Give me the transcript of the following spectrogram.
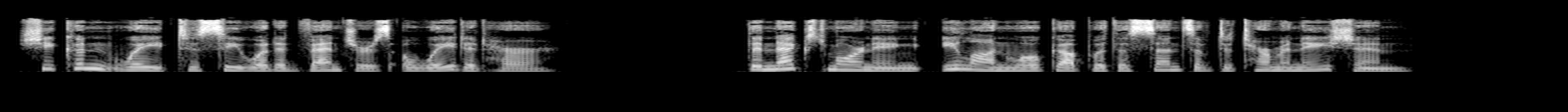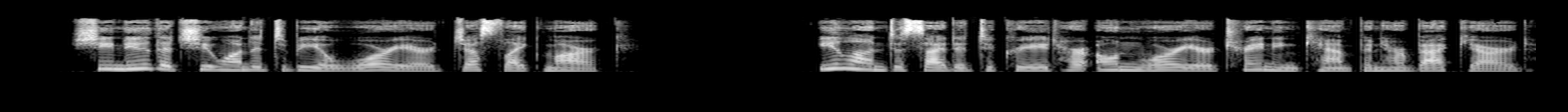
She couldn't wait to see what adventures awaited her. The next morning, Elon woke up with a sense of determination. She knew that she wanted to be a warrior just like Mark. Elon decided to create her own warrior training camp in her backyard.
